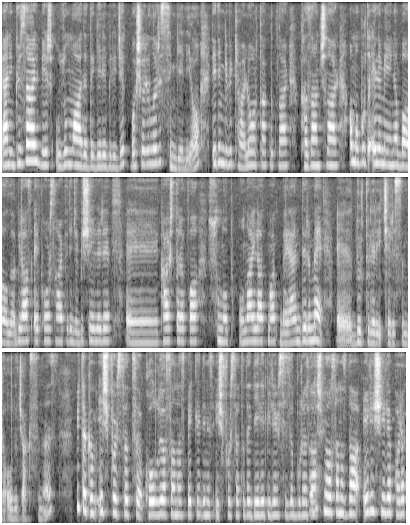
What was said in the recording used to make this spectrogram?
Yani güzel bir uzun vadede gelebilecek başarıları simgeliyor. Dediğim gibi karlı ortaklıklar, kazançlar ama burada el emeğine bağlı. Biraz efor sarf edince bir şeyleri e, karşı tarafa sunup onaylatmak, beğendirme e, dürtüleri içerisinde olacaksınız. Bir takım iş fırsatı kolluyorsanız beklediğiniz iş fırsatı da gelebilir size burada. Çalışmıyorsanız da el işiyle para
